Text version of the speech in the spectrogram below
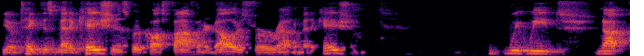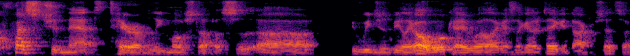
you know take this medication it's going to cost $500 for a round of medication we, we'd not question that terribly most of us uh, we'd just be like oh okay well i guess i got to take it doctor said so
